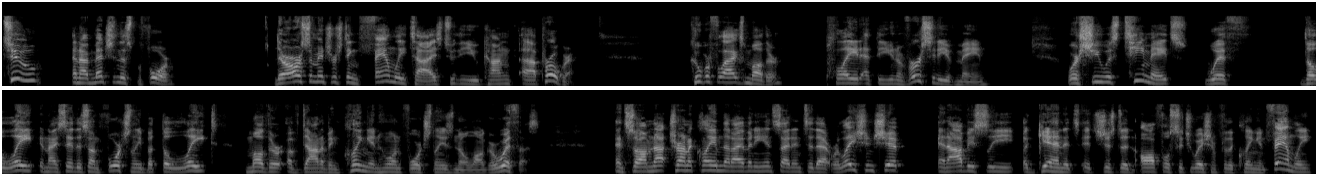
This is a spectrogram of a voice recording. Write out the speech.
Two, and I've mentioned this before, there are some interesting family ties to the UConn uh, program. Cooper Flagg's mother played at the University of Maine, where she was teammates with the late, and I say this unfortunately, but the late mother of Donovan Clingan, who unfortunately is no longer with us. And so I'm not trying to claim that I have any insight into that relationship. And obviously, again, it's it's just an awful situation for the Clingan family,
